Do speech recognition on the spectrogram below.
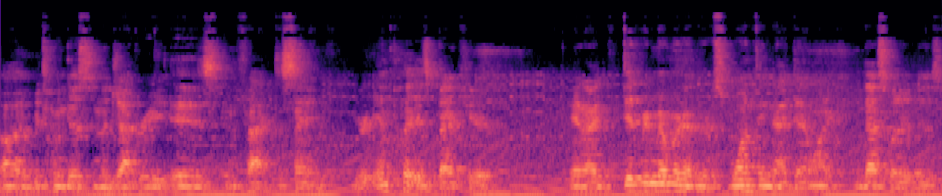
uh, between this and the Jackery is in fact the same. Your input is back here. And I did remember that there was one thing that I didn't like, and that's what it is.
